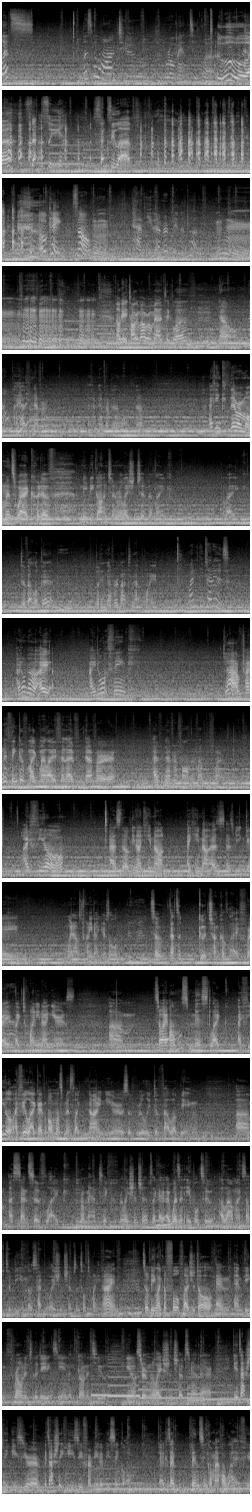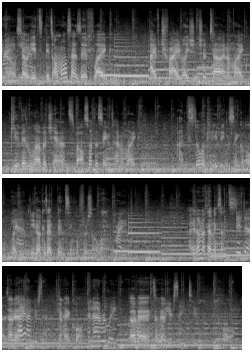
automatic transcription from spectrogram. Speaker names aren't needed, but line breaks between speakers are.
let's let's move on to romantic love. Ooh, uh, sexy, sexy love.
okay, so
mm.
have you ever been in love?
Mm. okay, talking about romantic love.
Mm-hmm.
No,
no,
I have never, I've never been in love. No. I think there were moments where I could have maybe gotten to a relationship and like like, develop it,
Mhm.
but it never got to that point.
Why do you think that is?
I don't know. I I don't think Yeah, I'm trying to think of like my life and I've never I've never fallen in love before. I feel as though, you know, I came out I came out as as being gay when I was 29 years old.
Mm-hmm.
So that's a good chunk of life, right?
Yeah.
Like 29 years. Um, so I almost missed like I feel I feel like I've almost missed like nine years of really developing um, a sense of like romantic relationships. Like I, I
Mhm.
wasn't able to allow myself to be in those type of relationships until 29.
Mm-hmm.
So being like a full fledged adult and and being thrown into the dating scene and thrown into you know certain relationships here and there, it's actually easier. It's actually easy for me to be single. Yeah, because I've been single my whole life, you know.
Right,
so it's it's almost as if like I've tried relationships out and I'm like given love a chance, but also at the same time I'm like I'm still okay being single. Like
Yeah.
you know, because I've been single for so long.
Right.
I don't know if that makes sense.
It does.
Okay.
I understand.
Okay, cool.
And I relate.
Okay,
um, to
okay.
what you're saying too.
Cool.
